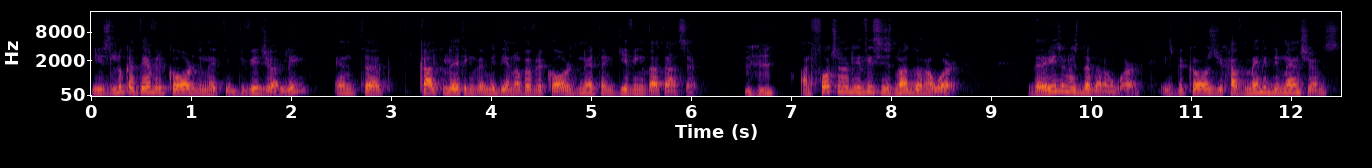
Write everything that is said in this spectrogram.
is look at every coordinate individually and uh, calculating the median of every coordinate and giving that answer. Mm-hmm. Unfortunately, this is not going to work. The reason it's not going to work is because you have many dimensions,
